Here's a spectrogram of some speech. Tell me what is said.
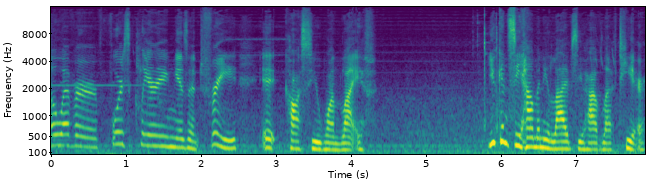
However, force clearing isn't free. It costs you one life. You can see how many lives you have left here.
